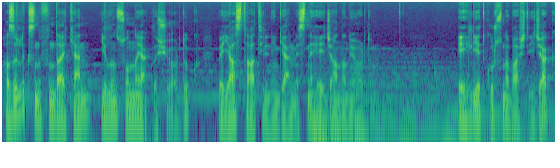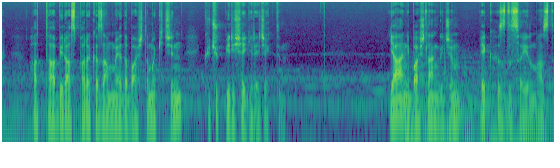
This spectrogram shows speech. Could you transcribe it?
Hazırlık sınıfındayken yılın sonuna yaklaşıyorduk ve yaz tatilinin gelmesine heyecanlanıyordum. Ehliyet kursuna başlayacak, hatta biraz para kazanmaya da başlamak için küçük bir işe girecektim. Yani başlangıcım pek hızlı sayılmazdı.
